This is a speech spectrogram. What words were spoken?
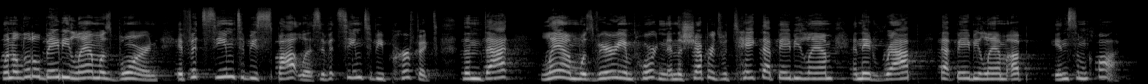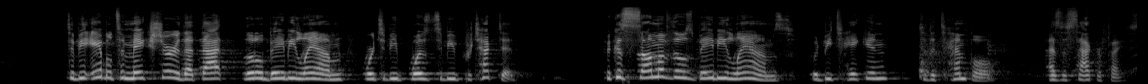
When a little baby lamb was born, if it seemed to be spotless, if it seemed to be perfect, then that lamb was very important, and the shepherds would take that baby lamb and they'd wrap that baby lamb up in some cloth to be able to make sure that that little baby lamb were to be, was to be protected. Because some of those baby lambs would be taken to the temple as a sacrifice.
